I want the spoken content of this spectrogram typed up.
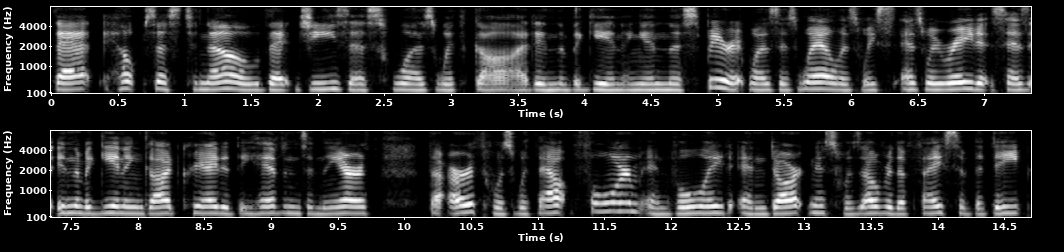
that helps us to know that Jesus was with God in the beginning, and the Spirit was as well. As we as we read, it says, "In the beginning, God created the heavens and the earth. The earth was without form and void, and darkness was over the face of the deep,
